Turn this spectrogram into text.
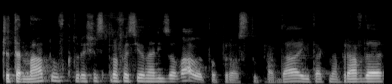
czy tematów, które się sprofesjonalizowały po prostu, prawda? I tak naprawdę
